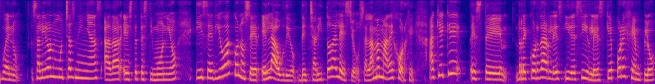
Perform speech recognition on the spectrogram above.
bueno, salieron muchas niñas a dar este testimonio y se dio a conocer el audio de Charito D'Alessio, o sea, la mamá de Jorge. Aquí hay que este, recordarles y decirles que, por ejemplo,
